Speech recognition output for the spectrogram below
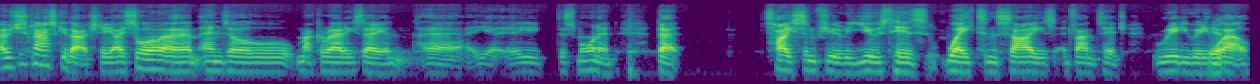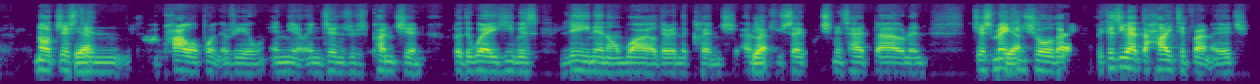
I was just going to ask you that actually. I saw um, Enzo Maccarinelli saying uh, he, this morning that Tyson Fury used his weight and size advantage really, really Yeah. well. Not just in a power point of view, in you know, in terms of his punching, but the way he was leaning on Wilder in the clinch, and Yeah. like you say, pushing his head down and just making Yeah. sure that because he had the height advantage,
